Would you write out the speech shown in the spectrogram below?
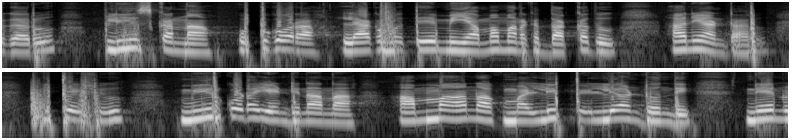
గారు ప్లీజ్ కన్నా ఒప్పుకోరా లేకపోతే మీ అమ్మ మనకు దక్కదు అని అంటారు. హితేష్ మీరు కూడా ఏంటి నాన్న అమ్మ నాకు మళ్ళీ పెళ్ళి అంటుంది నేను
